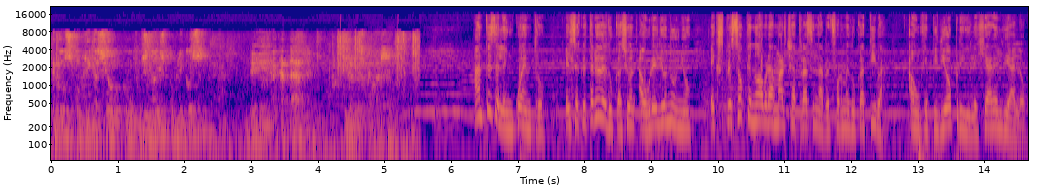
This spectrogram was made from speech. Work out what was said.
tenemos obligación como funcionarios públicos de acatar y de respetar. Antes del encuentro, el secretario de Educación Aurelio Nuño expresó que no habrá marcha atrás en la reforma educativa, aunque pidió privilegiar el diálogo.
